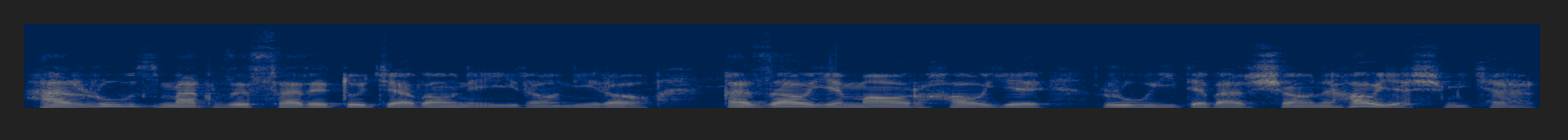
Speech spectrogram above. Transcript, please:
هر روز مغز سر دو جوان ایرانی را غذای مارهای روییده بر شانههایش می‌کرد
